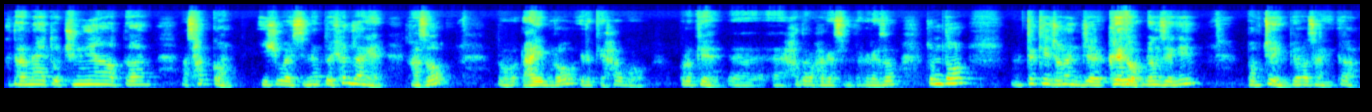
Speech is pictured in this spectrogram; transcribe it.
그 다음에 또 중요한 어떤 사건 이슈가 있으면 또 현장에 가서 또 라이브로 이렇게 하고 그렇게 하도록 하겠습니다. 그래서 좀 더 특히 저는 이제 그래도 명색이 법조인 변호사니까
